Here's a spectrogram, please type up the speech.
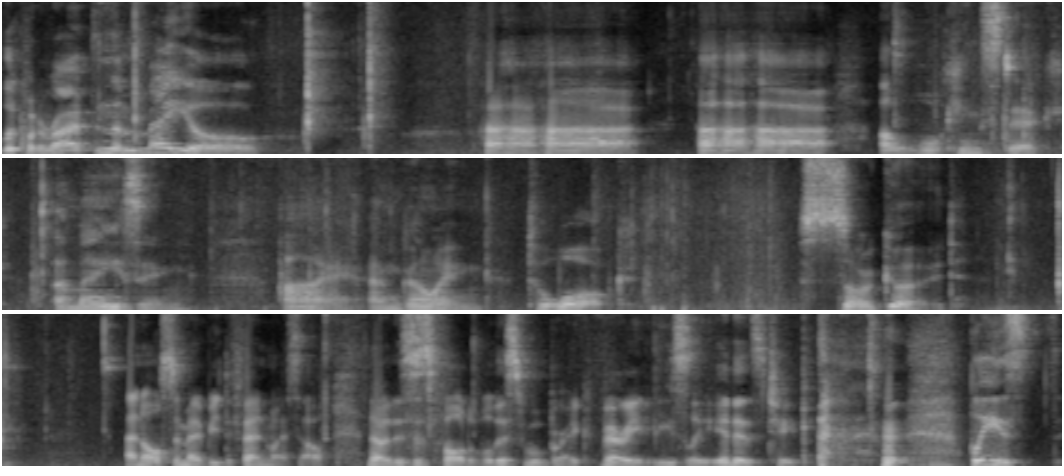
Look what arrived in the mail! Ha ha ha! Ha ha ha! A walking stick. Amazing. I am going to walk so good. And also maybe defend myself. No, this is foldable. This will break very easily. It is cheap. Please,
